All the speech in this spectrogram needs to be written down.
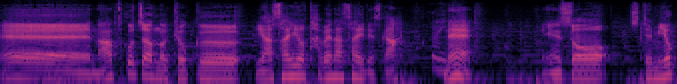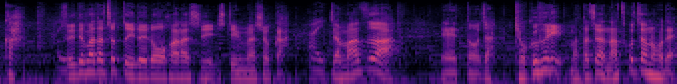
えー、夏子ちゃんの曲「野菜を食べなさい」ですか、はい。ね演奏してみよっか、はいそれでまたちょっといろいろお話ししてみましょうかはい。じゃあまずはえっ、とじゃあ曲振りまたじゃあ夏子ちゃんの方で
